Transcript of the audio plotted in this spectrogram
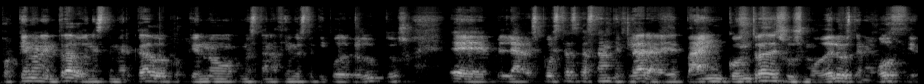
por qué no han entrado en este mercado, por qué no, no están haciendo este tipo de productos, eh, la respuesta es bastante clara. Eh, va en contra de sus modelos de negocio.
